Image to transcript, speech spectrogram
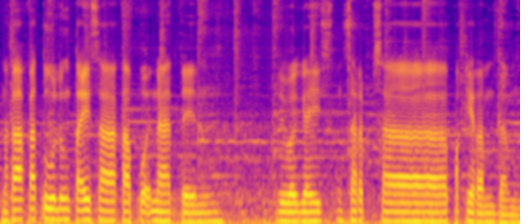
nakakatulong tayo sa kapwa natin. 'Di ba guys? Ang sarap sa pakiramdam.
